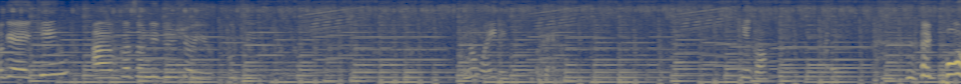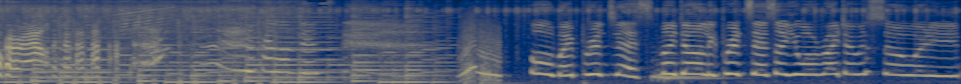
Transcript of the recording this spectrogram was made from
Okay, King, I've got something to show you. I'm not waiting. Okay. Here you go. I pour her out. I love this. Oh, my princess, my darling princess, are you all right? I was so worried.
